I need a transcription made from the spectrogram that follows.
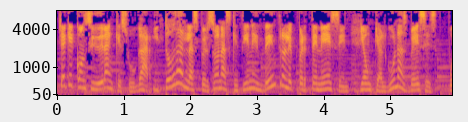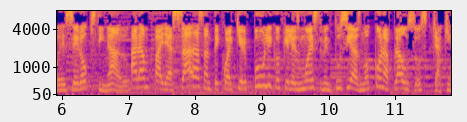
ya que que su hogar y todas las personas que tienen dentro le pertenecen, y aunque algunas veces puede ser obstinado, harán payasadas ante cualquier público que les muestre entusiasmo con aplausos, ya que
